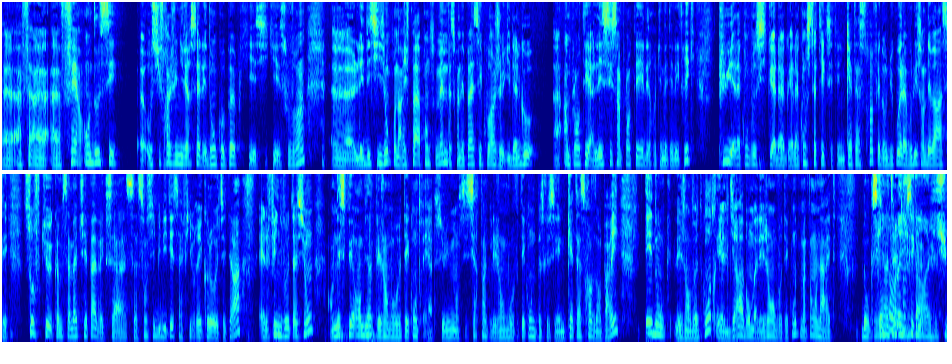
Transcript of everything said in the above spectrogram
à, à, faire endosser au suffrage universel et donc au peuple qui est, qui est souverain, les décisions qu'on n'arrive pas à prendre soi-même parce qu'on n'est pas assez courageux. Hidalgo a implanté, a laissé s'implanter les trottinettes électriques, puis elle a, elle a, constaté que c'était une catastrophe et donc du coup elle a voulu s'en débarrasser. Sauf que comme ça matchait pas avec sa, sensibilité, sa fibre écolo, etc., elle fait une votation en espérant bien que les gens vont voter contre et absolument c'est certain que les gens vont voter contre parce que c'est une catastrophe dans Paris et donc les gens votent contre et elle dira bon bah les gens ont voté contre, maintenant on arrête. Donc ce qui est intéressant c'est que hein, je suis,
